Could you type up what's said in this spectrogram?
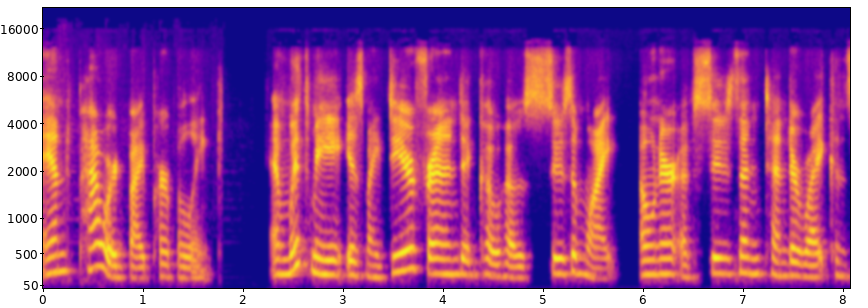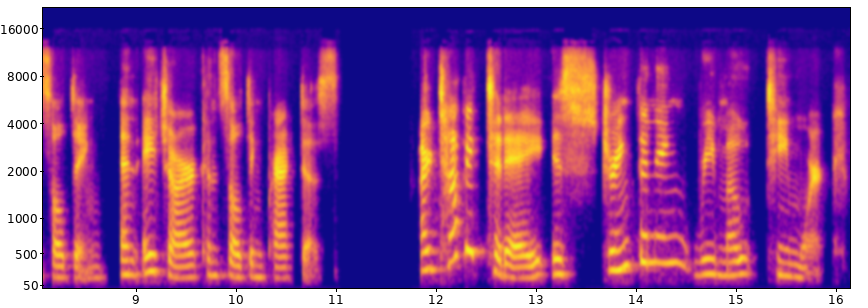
and powered by Purple Ink. And with me is my dear friend and co host, Susan White, owner of Susan Tender White Consulting, an HR consulting practice. Our topic today is strengthening remote teamwork.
